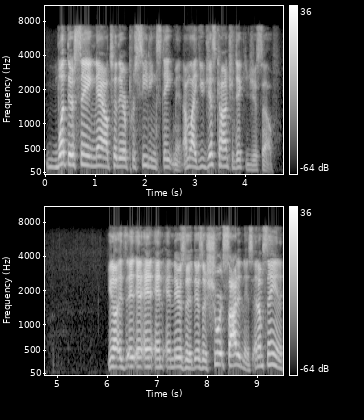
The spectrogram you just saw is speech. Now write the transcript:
what they're saying now to their preceding statement. I'm like, you just contradicted yourself. You know, it's it, and and and there's a there's a short sightedness, and I'm saying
